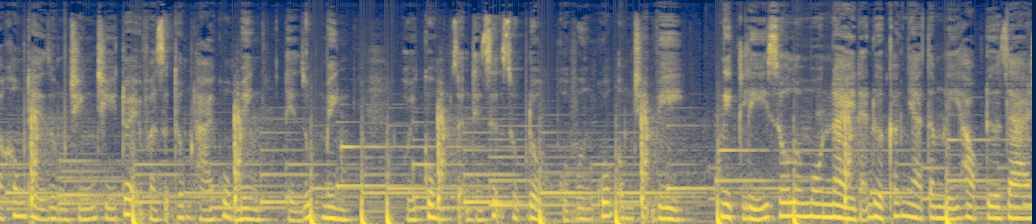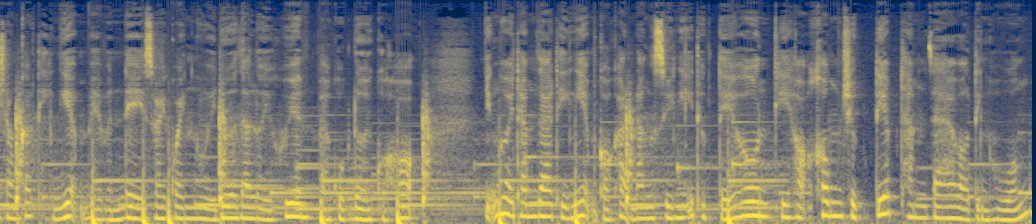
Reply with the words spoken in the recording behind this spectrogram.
và không thể dùng chính trí tuệ và sự thông thái của mình để giúp mình. Cuối cùng dẫn đến sự sụp đổ của vương quốc ông trị vì. Nghịch lý Solomon này đã được các nhà tâm lý học đưa ra trong các thí nghiệm về vấn đề xoay quanh người đưa ra lời khuyên và cuộc đời của họ. Những người tham gia thí nghiệm có khả năng suy nghĩ thực tế hơn khi họ không trực tiếp tham gia vào tình huống,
